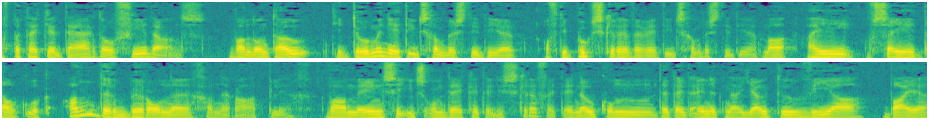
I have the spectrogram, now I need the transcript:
of baie keer derde of vierdehands. Want onthou die dominee het iets gaan bestudeer of die boekskrywer het iets gaan bestudeer, maar hy of sy het dalk ook ander bronne gaan raadpleeg waar mense iets ontdek het uit die skrif uit en nou kom dit uiteindelik na jou toe via baie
